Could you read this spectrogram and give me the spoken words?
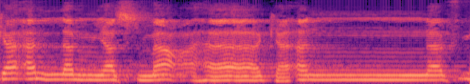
كأن لم يسمعها كأن في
